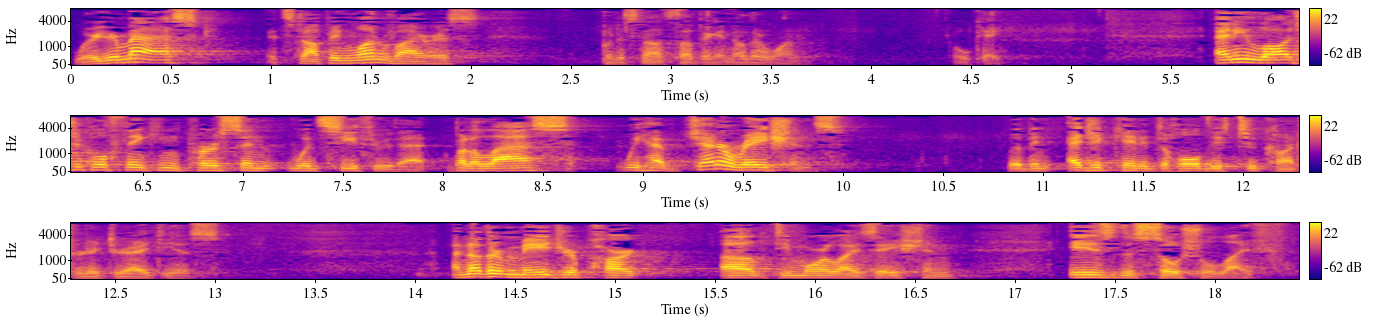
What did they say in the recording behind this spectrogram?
Wear your mask. It's stopping one virus, but it's not stopping another one. Okay. Any logical thinking person would see through that. But alas, we have generations who have been educated to hold these two contradictory ideas. Another major part of demoralization is the social life.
